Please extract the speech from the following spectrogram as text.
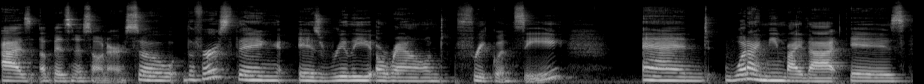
as a business owner. So, the first thing is really around frequency. And what I mean by that is,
